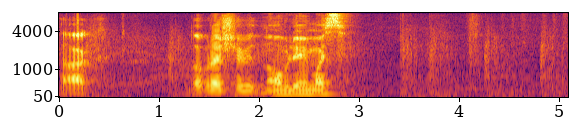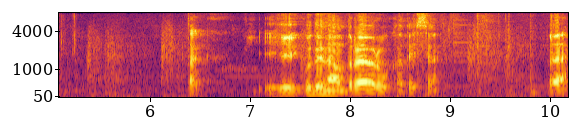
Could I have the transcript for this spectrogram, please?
Так. Добре, що відновлюємось. Так. І куди нам треба рухатися? Е.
